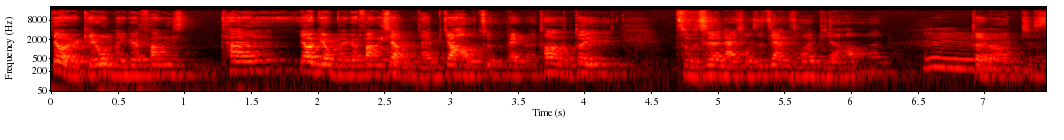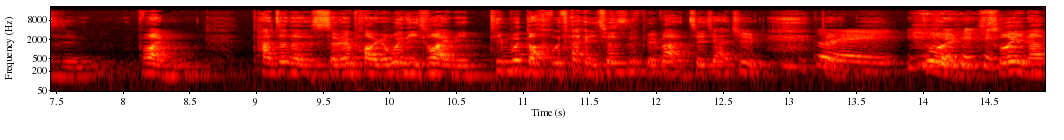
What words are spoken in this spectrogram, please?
要有给我们一个方，他要给我们一个方向，我们才比较好准备嘛。通常对主持人来说是这样子会比较好的，嗯，对吧？就是不然他真的随便抛一个问题出来，你听不懂，那你就是没办法接下去。对对，所以呢，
